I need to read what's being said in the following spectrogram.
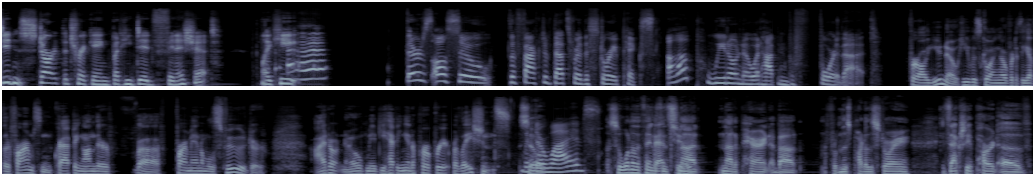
didn't start the tricking, but he did finish it. Like he, eh, There's also the fact of that's where the story picks up. We don't know what happened before that. For all you know, he was going over to the other farms and crapping on their uh, farm animals' food, or I don't know, maybe having inappropriate relations. With So- their wives. So one of the things That that's too. not not apparent about from this part of the story, it's actually a part of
